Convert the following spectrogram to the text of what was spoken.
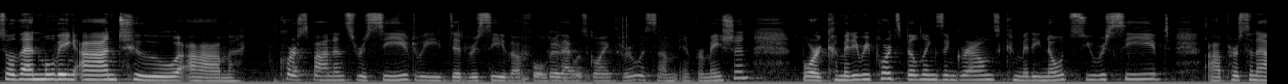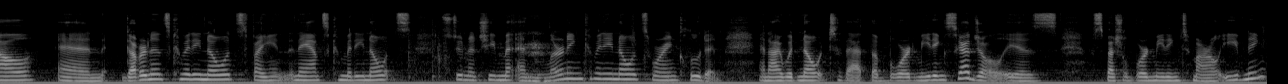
So then moving on to um, correspondence received, we did receive a folder that was going through with some information. Board committee reports, buildings and grounds committee notes you received, uh, personnel and governance committee notes, finance committee notes, student achievement and learning committee notes were included. And I would note that the board meeting schedule is a special board meeting tomorrow evening,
